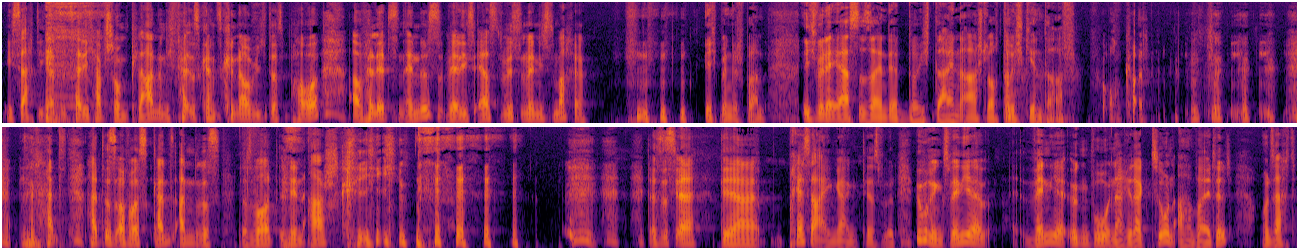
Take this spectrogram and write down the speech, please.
ich sag die ganze Zeit, ich habe schon einen Plan und ich weiß ganz genau, wie ich das baue, aber letzten Endes werde ich es erst wissen, wenn ich es mache. ich bin gespannt. Ich will der Erste sein, der durch dein Arschloch durchgehen darf. Oh Gott. hat, hat das auch was ganz anderes, das Wort in den Arsch kriechen. Das ist ja der Presseeingang, der es wird. Übrigens, wenn ihr, wenn ihr irgendwo in einer Redaktion arbeitet und sagt,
